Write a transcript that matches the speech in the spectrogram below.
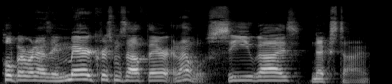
Hope everyone has a Merry Christmas out there, and I will see you guys next time.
